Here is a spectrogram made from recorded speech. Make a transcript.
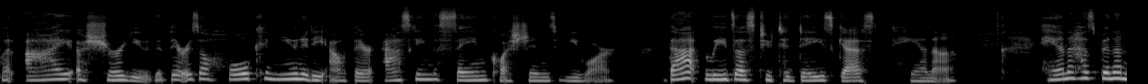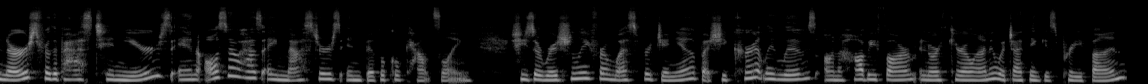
But I assure you that there is a whole community out there asking the same questions you are. That leads us to today's guest, Hannah. Hannah has been a nurse for the past 10 years and also has a master's in biblical counseling. She's originally from West Virginia, but she currently lives on a hobby farm in North Carolina, which I think is pretty fun.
